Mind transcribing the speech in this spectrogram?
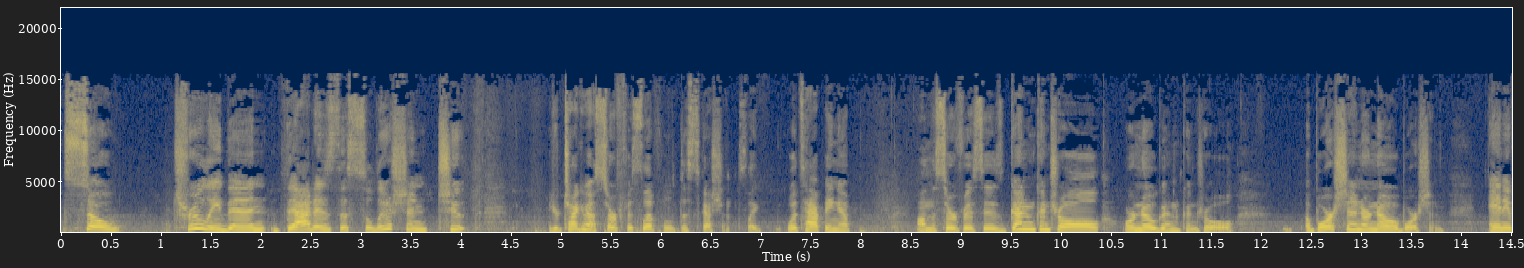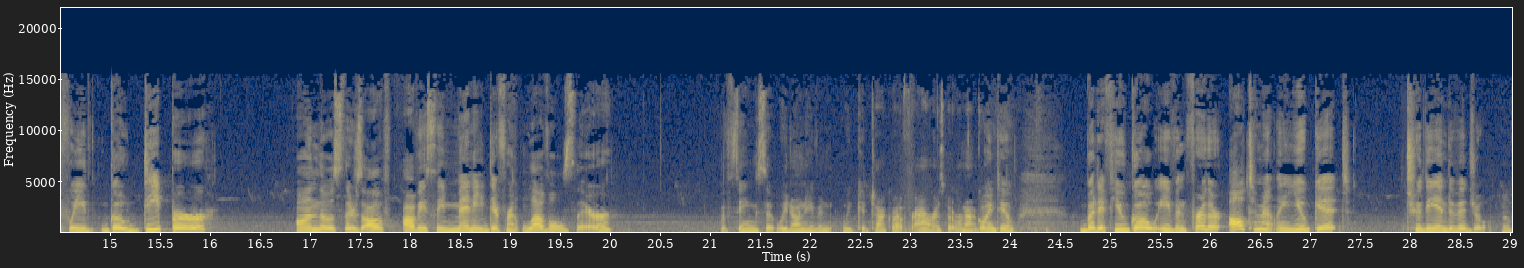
so truly, then that is the solution to. You're talking about surface level discussions, like what's happening up on the surface is gun control or no gun control, abortion or no abortion, and if we go deeper on those, there's obviously many different levels there of things that we don't even we could talk about for hours, but we're not going to. But if you go even further, ultimately you get to the individual. Yep.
